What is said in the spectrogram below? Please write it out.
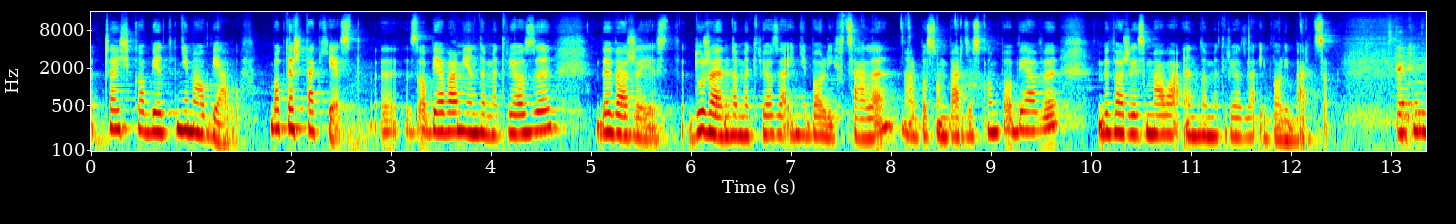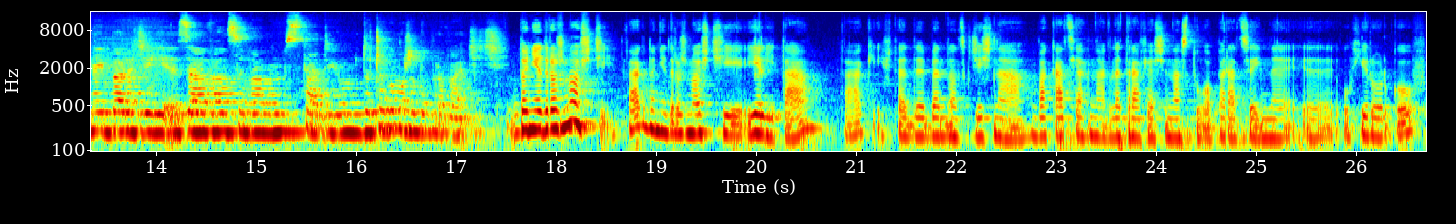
y, część kobiet nie ma objawów, bo też tak jest. Y, z objawami endometriozy bywa, że jest duża endometrioza i nie boli wcale, albo są bardzo skąpe objawy. Bywa, że jest mała endometrioza i boli bardzo. W takim najbardziej zaawansowanym stadium, do czego może doprowadzić? Do niedrożności, tak? do niedrożności jelita, tak? I wtedy, będąc gdzieś na wakacjach, nagle trafia się na stół operacyjny y, u chirurgów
